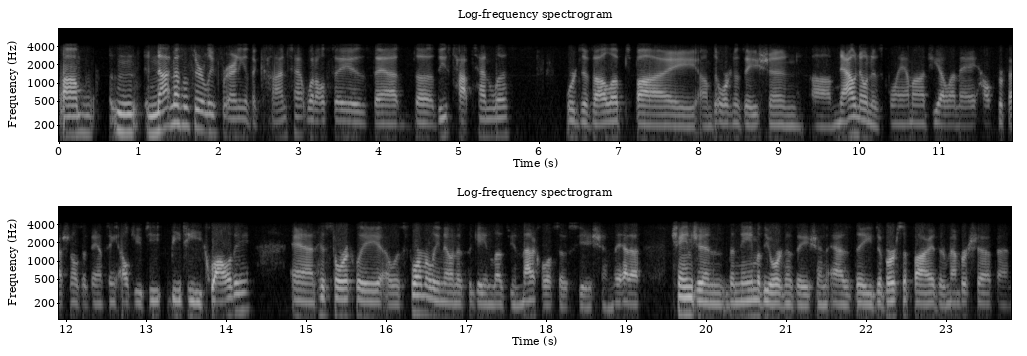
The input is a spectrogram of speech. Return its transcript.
Um, n- not necessarily for any of the content. What I'll say is that the, these top 10 lists were developed by um, the organization um, now known as GLAMA, GLMA, Health Professionals Advancing LGBT Equality, and historically it was formerly known as the Gay and Lesbian Medical Association. They had a change in the name of the organization as they diversified their membership and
